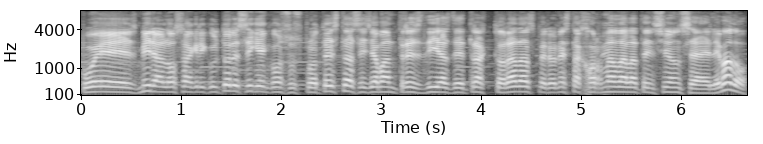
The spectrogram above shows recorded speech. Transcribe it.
Pues mira, los agricultores siguen con sus protestas y llevan tres días de tractoradas, pero en esta jornada la tensión se ha elevado.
